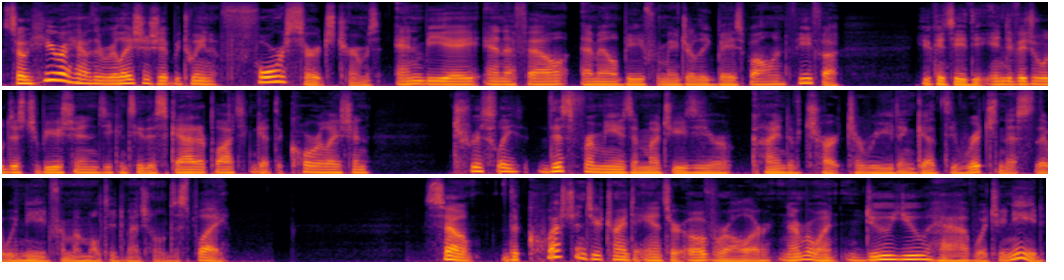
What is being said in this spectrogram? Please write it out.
So here I have the relationship between four search terms, NBA, NFL, MLB for Major League Baseball, and FIFA. You can see the individual distributions. You can see the scatter plots. You can get the correlation. Truthfully, this for me is a much easier kind of chart to read and get the richness that we need from a multidimensional display. So the questions you're trying to answer overall are number one, do you have what you need?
